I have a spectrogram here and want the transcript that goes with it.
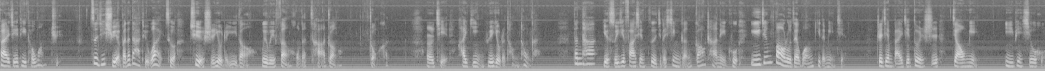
白洁低头望去，自己雪白的大腿外侧确实有着一道微微泛红的擦撞重痕，而且还隐约有着疼痛感。但他也随即发现自己的性感高叉内裤已经暴露在王毅的面前。只见白洁顿时娇面一变羞红，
